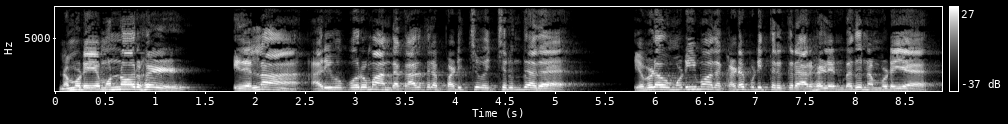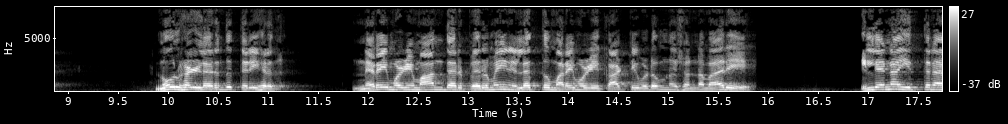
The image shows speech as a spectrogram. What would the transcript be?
நம்முடைய முன்னோர்கள் இதெல்லாம் அறிவுபூர்வமாக அந்த காலத்தில் படித்து வச்சிருந்து அதை எவ்வளவு முடியுமோ அதை கடைப்பிடித்திருக்கிறார்கள் என்பது நம்முடைய நூல்களிலிருந்து தெரிகிறது. நிறைமொழி மாந்தர் பெருமை நிலத்து மறைமொழி காட்டிவிடும்னு சொன்ன மாதிரி இல்லைன்னா இத்தனை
